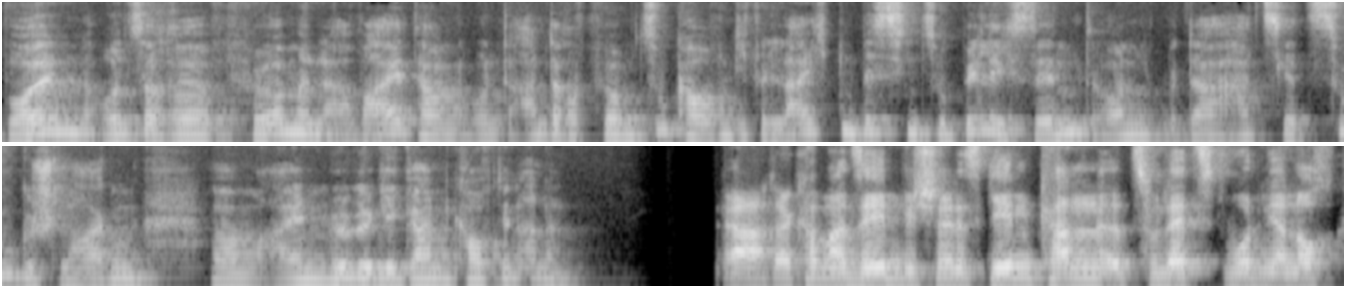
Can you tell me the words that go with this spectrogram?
wollen unsere Firmen erweitern und andere Firmen zukaufen, die vielleicht ein bisschen zu billig sind. Und da hat es jetzt zugeschlagen. Ähm, ein Möbelgigant kauft den anderen. Ja, da kann man sehen, wie schnell es gehen kann. Zuletzt wurden ja noch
